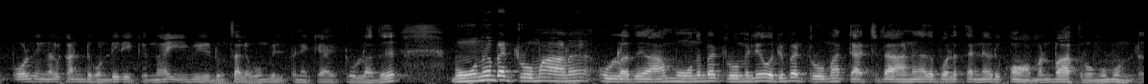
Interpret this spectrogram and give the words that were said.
ഇപ്പോൾ നിങ്ങൾ കണ്ടുകൊണ്ടിരിക്കുന്ന ഈ വീടും സ്ഥലവും വിൽപ്പനയ്ക്കായിട്ടുള്ളത് മൂന്ന് ബെഡ്റൂമാണ് ഉള്ളത്. ആ മൂന്ന് ബെഡ്റൂമിൽ ഒരു ബെഡ്റൂം അറ്റാച്ച്ഡ് ആണ്. അതുപോലെ തന്നെ ഒരു കോമൺ ബാത്റൂമും ഉണ്ട്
